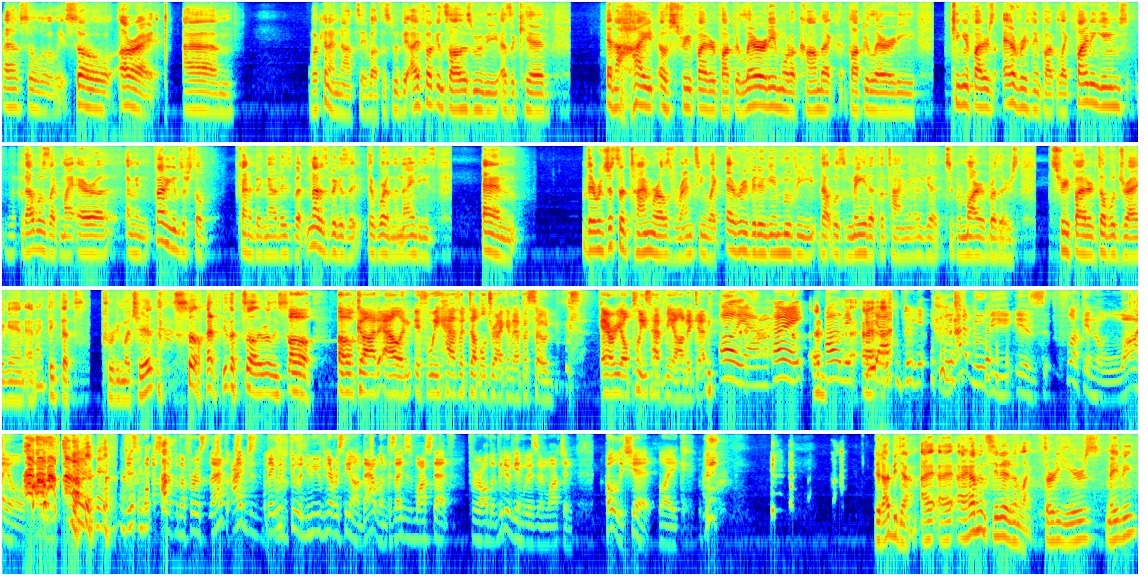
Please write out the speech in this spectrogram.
Absolutely. So, all right. Um, what can I not say about this movie? I fucking saw this movie as a kid in the height of Street Fighter popularity, Mortal Kombat popularity, King of Fighters, everything popular. Like fighting games, that was like my era. I mean, fighting games are still kind of big nowadays, but not as big as they, were in the 90s. And there was just a time where I was renting like every video game movie that was made at the time. You know, you had Super Mario Brothers, Street Fighter, Double Dragon, and I think that's pretty much it. so I think that's all I really saw. Oh, oh God, Alan! If we have a Double Dragon episode, Ariel, please have me on again. Oh yeah. All right. I- I'll make. I- yeah, I'll bring it. That movie is fucking wild. just watched that for the first. That I just they we could do a you've never seen on that one because I just watched that for all the video game movies I've been watching. Holy shit! Like Dude, I'd be down. I, I I haven't seen it in like 30 years, maybe.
